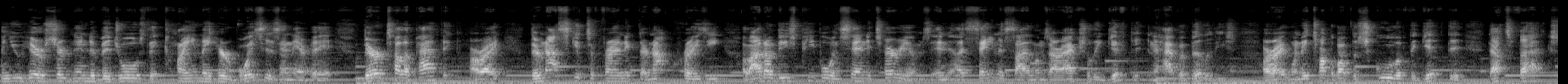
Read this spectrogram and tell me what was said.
when you hear certain individuals that claim they hear voices in their head, they're telepathic, all right? They're not schizophrenic, they're not crazy. A lot of these people in sanitariums and insane asylums are actually gifted and have abilities, all right? When they talk about the school of the gifted, that's facts.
